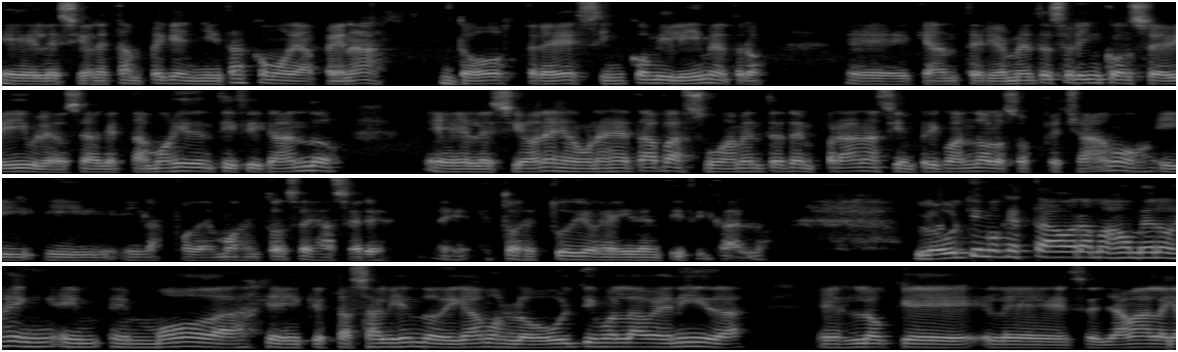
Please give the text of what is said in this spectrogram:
eh, lesiones tan pequeñitas como de apenas 2, 3, 5 milímetros, que anteriormente eso era inconcebible, o sea que estamos identificando eh, lesiones en unas etapas sumamente tempranas, siempre y cuando lo sospechamos y, las podemos entonces hacer eh, estos estudios e identificarlos. Lo último que está ahora más o menos en, moda, eh, que está saliendo, digamos, lo último en la avenida, es lo que se llama la,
